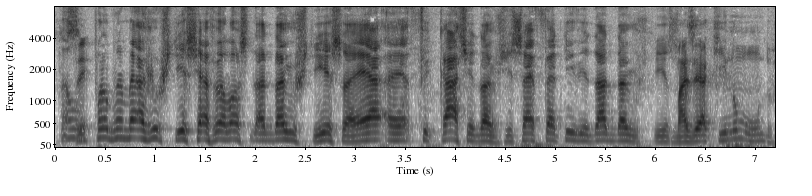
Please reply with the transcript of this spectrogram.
Então, Sim. o problema é a justiça, é a velocidade da justiça, é a eficácia da justiça, é a efetividade da justiça. Mas é aqui no mundo.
